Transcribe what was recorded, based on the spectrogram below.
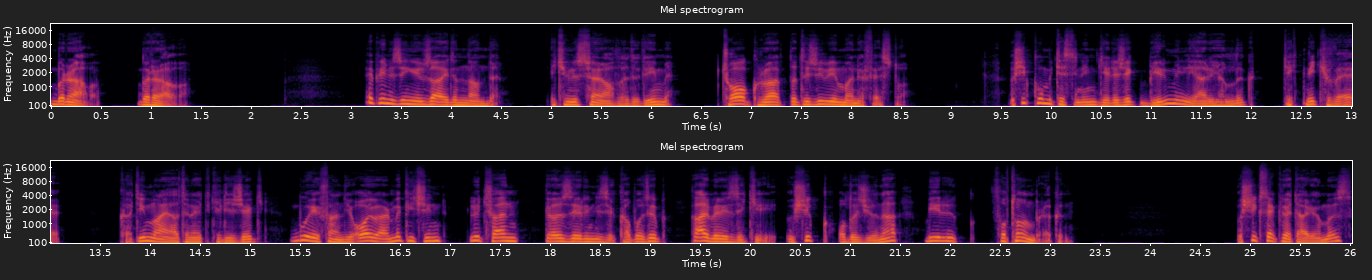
Bravo, bravo. Hepinizin yüzü aydınlandı. İçiniz ferahladı değil mi? Çok rahatlatıcı bir manifesto. Işık Komitesi'nin gelecek 1 milyar yıllık teknik ve kadim hayatını etkileyecek bu efendiye oy vermek için lütfen gözlerinizi kapatıp kalbinizdeki ışık odacığına bir foton bırakın. Işık sekreteryamız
